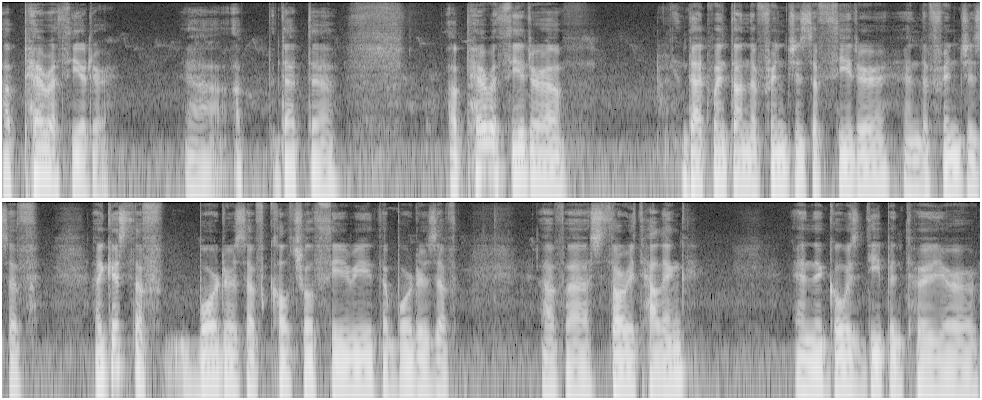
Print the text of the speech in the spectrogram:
a para theater uh, a, that uh, a para theater uh, that went on the fringes of theater and the fringes of I guess the f- borders of cultural theory, the borders of of uh, storytelling, and it goes deep into your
